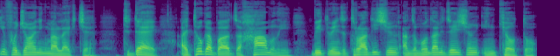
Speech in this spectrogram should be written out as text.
you for joining my lecture. Today, I talk about the harmony between the tradition and the modernization in Kyoto.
